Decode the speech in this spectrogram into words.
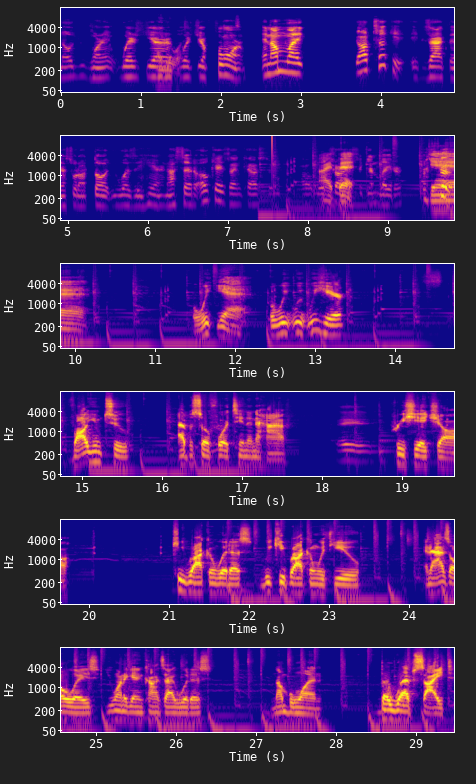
no, you weren't. Where's your where's your form? And I'm like, y'all took it. Exactly. That's what I thought. You wasn't here. And I said, okay, Zencastr. I'll, uh, we'll I try bet. this again later. Yeah. but we yeah. But we we we here. Volume two, episode 14 and a half. Hey. Appreciate y'all. Keep rocking with us. We keep rocking with you. And as always, you want to get in contact with us. Number one, the website,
